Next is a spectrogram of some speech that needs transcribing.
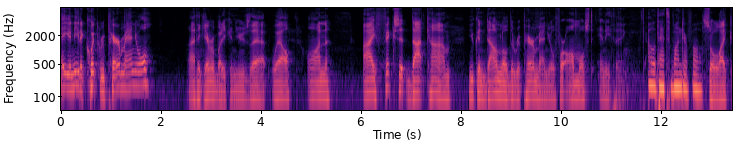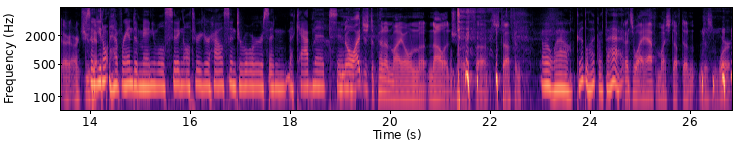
Hey, you need a quick repair manual? I think everybody can use that. Well, on ifixit.com, you can download the repair manual for almost anything. Oh, that's wonderful. So, like, are- aren't you? So ha- you don't have random manuals sitting all through your house in drawers and a cabinet. And, No, I just depend on my own uh, knowledge of uh, stuff, and Oh wow! Good luck with that. that's why half of my stuff doesn't doesn't work.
